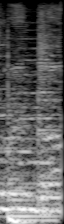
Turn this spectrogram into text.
Osmond.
